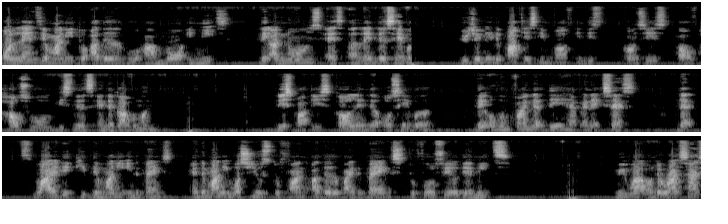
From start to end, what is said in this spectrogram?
or lend their money to others who are more in need. They are known as a lender saver. Usually the parties involved in this consist of household, business and the government. These parties called lender or saver, they often find that they have an excess that why they keep their money in the banks and the money was used to fund other by the banks to fulfill their needs. Meanwhile, on the right side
